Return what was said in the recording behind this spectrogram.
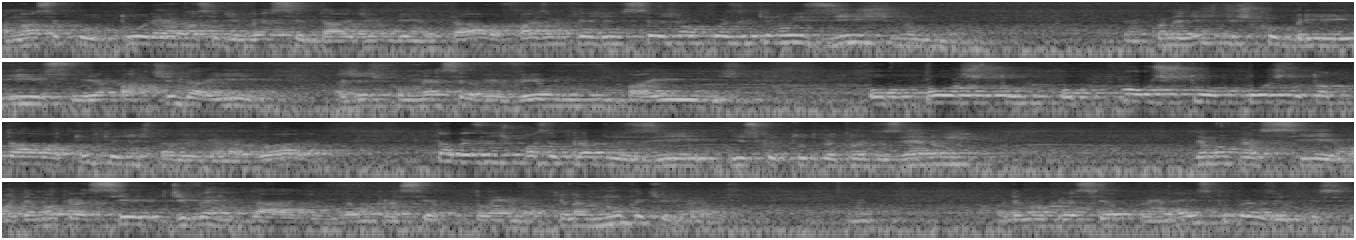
A nossa cultura e a nossa diversidade ambiental fazem com que a gente seja uma coisa que não existe no mundo. Quando a gente descobrir isso e a partir daí a gente começa a viver um, um país oposto, oposto, oposto total a tudo que a gente está vivendo agora, talvez a gente possa traduzir isso que tudo que eu estou dizendo em democracia, uma democracia de verdade, uma democracia plena, que nós nunca tivemos. Né? Uma democracia plena, é isso que o Brasil precisa.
